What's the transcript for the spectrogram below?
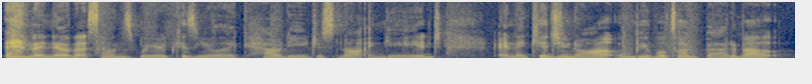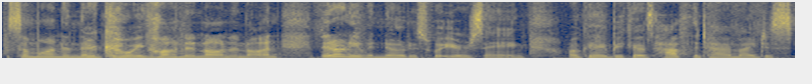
And I know that sounds weird because you're like, how do you just not engage? And I kid you not, when people talk bad about someone and they're going on and on and on, they don't even notice what you're saying. Okay, because half the time I just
